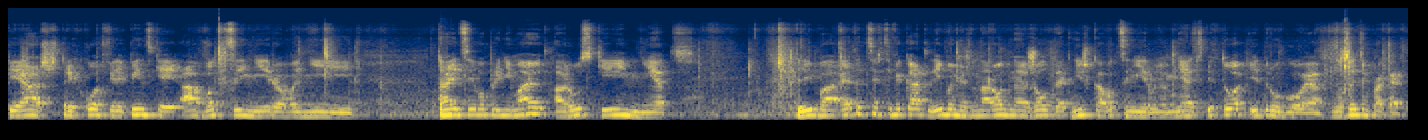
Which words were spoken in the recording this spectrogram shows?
PH, штрих-код филиппинский о вакцинировании. Тайцы его принимают, а русские нет. Либо этот сертификат, либо международная желтая книжка о вакцинировании. У меня есть и то, и другое. Но с этим прокатит.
